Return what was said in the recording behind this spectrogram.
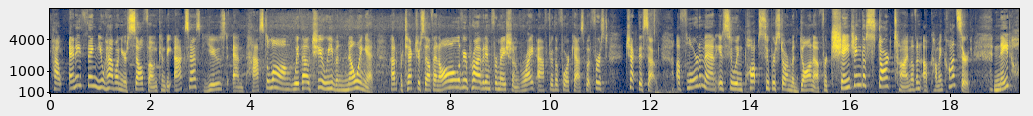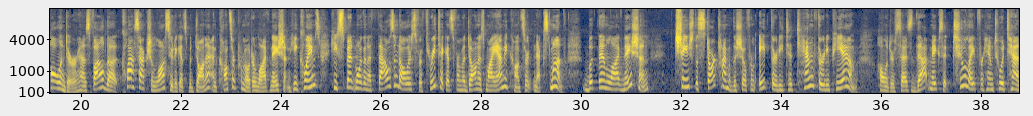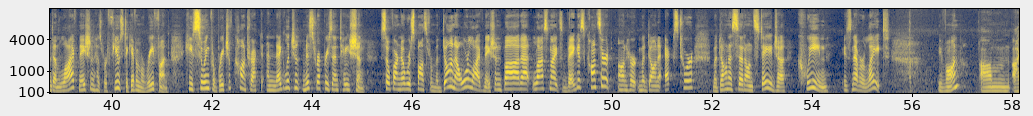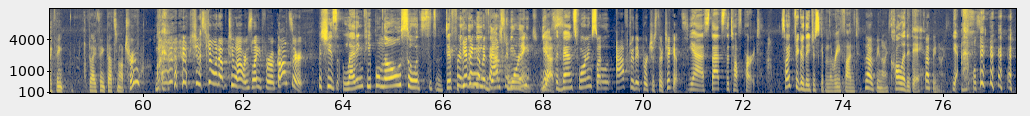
how anything you have on your cell phone can be accessed, used, and passed along without you even knowing it. How to protect yourself and all of your private information right after the forecast. But first, Check this out. A Florida man is suing pop superstar Madonna for changing the start time of an upcoming concert. Nate Hollander has filed a class action lawsuit against Madonna and concert promoter Live Nation. He claims he spent more than $1,000 for three tickets for Madonna's Miami concert next month. But then Live Nation changed the start time of the show from 8:30 to 10:30 p.m. Hollander says that makes it too late for him to attend, and Live Nation has refused to give him a refund. He's suing for breach of contract and negligent misrepresentation. So far, no response from Madonna or Live Nation, but at last night's Vegas concert on her Madame X tour, Madonna said on stage, uh, Queen is never late. Yvonne, um, I think I think that's not true. She's showing up two hours late for a concert. She's letting people know, so it's different. Giving them advance warning. late. Yes, advance warning. So but after they purchase their tickets. Yes, that's the tough part. So I'd figure they'd just give him the refund. That would be nice. Call it a day. That'd be nice. Yeah.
